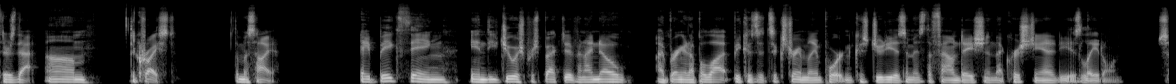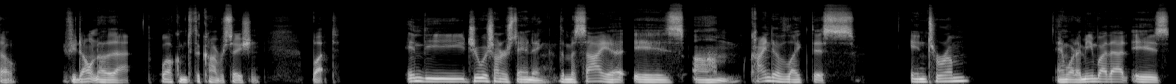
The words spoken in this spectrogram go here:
there's that. Um, the Christ, the Messiah. A big thing in the Jewish perspective, and I know I bring it up a lot because it's extremely important because Judaism is the foundation that Christianity is laid on. So if you don't know that, welcome to the conversation. But in the Jewish understanding, the Messiah is um, kind of like this interim. And what I mean by that is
